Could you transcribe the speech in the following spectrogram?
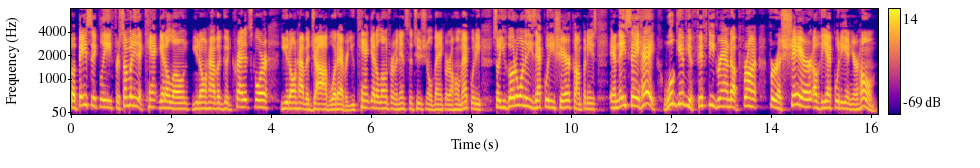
But basically, for somebody that can't get a loan, you don't have a good credit score, you don't have a job, whatever. You can't get a loan from an institutional bank or a home equity. So you go to one of these equity share companies and they say, Hey, we'll give you 50 grand up front for a share of the equity in your home.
